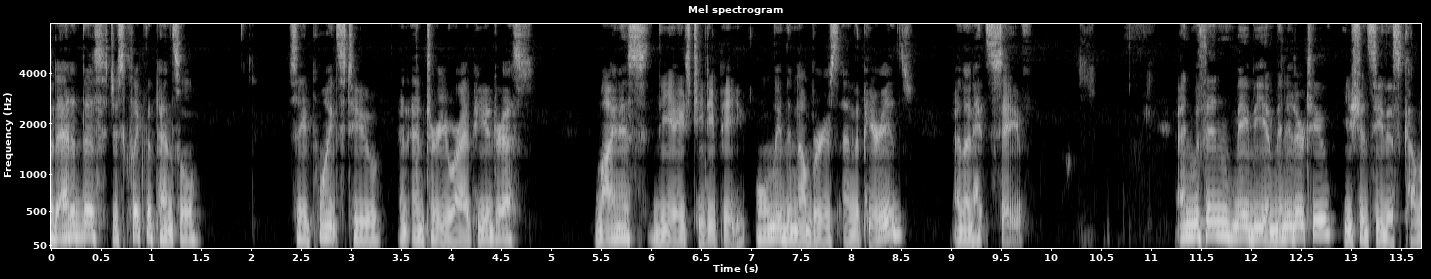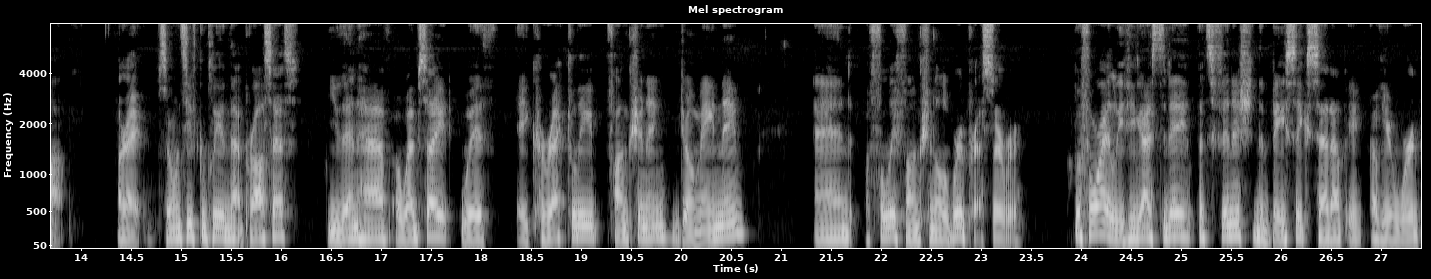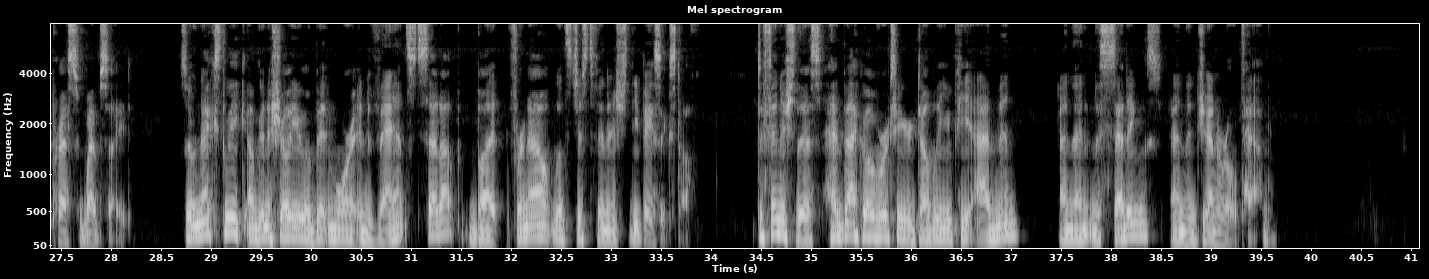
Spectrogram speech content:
So to edit this, just click the pencil, say points to, and enter your IP address, minus the HTTP, only the numbers and the periods, and then hit save. And within maybe a minute or two, you should see this come up. All right, so once you've completed that process, you then have a website with a correctly functioning domain name and a fully functional WordPress server. Before I leave you guys today, let's finish the basic setup of your WordPress website. So next week, I'm going to show you a bit more advanced setup, but for now, let's just finish the basic stuff. To finish this, head back over to your WP admin and then the settings and the general tab.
